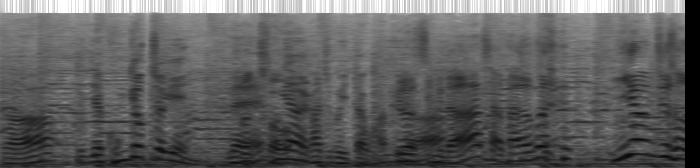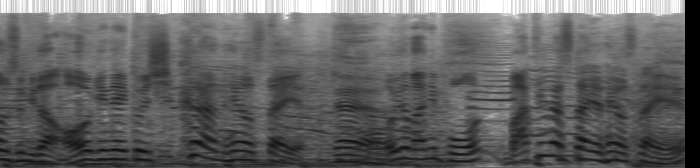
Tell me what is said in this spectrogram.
자 굉장히 공격적인 네. 그런 성향을 가지고 있다고 합니다. 그렇습니다. 자 다음은 이현주 선수입니다. 어 굉장히 또 시크한 헤어스타일. 네. 어디서 많이 본 마틸다 스타일 헤어스타일.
